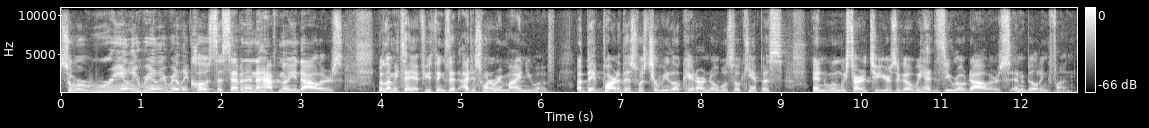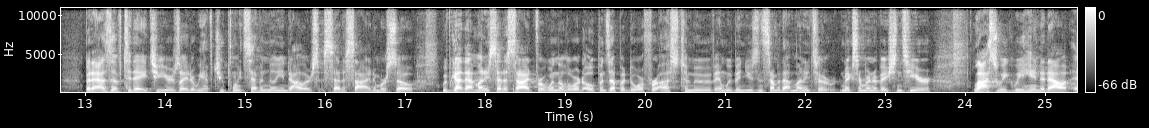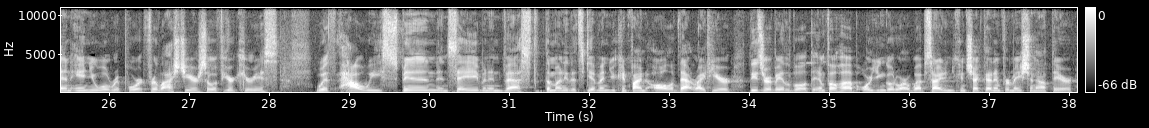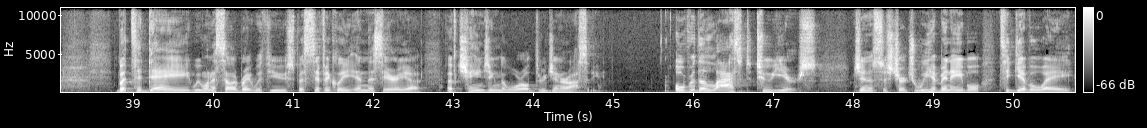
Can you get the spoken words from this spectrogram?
So we're really, really, really close to $7.5 million. But let me tell you a few things that I just want to remind you of. A big part of this was to relocate our Noblesville campus. And when we started two years ago, we had zero dollars in a building fund. But as of today, two years later, we have $2.7 million set aside. And we're so, we've got that money set aside for when the Lord opens up a door for us to move. And we've been using some of that money to make some renovations here. Last week, we handed out an annual report for last year. So if you're curious, with how we spend and save and invest the money that's given. You can find all of that right here. These are available at the Info Hub, or you can go to our website and you can check that information out there. But today, we want to celebrate with you specifically in this area of changing the world through generosity. Over the last two years, Genesis Church, we have been able to give away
